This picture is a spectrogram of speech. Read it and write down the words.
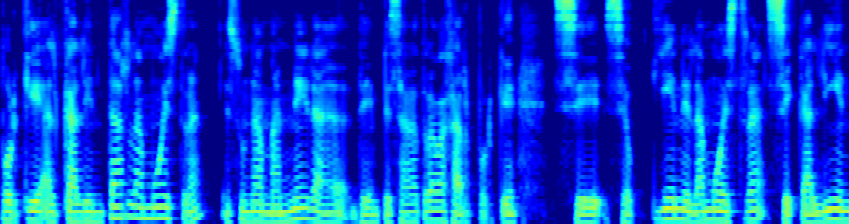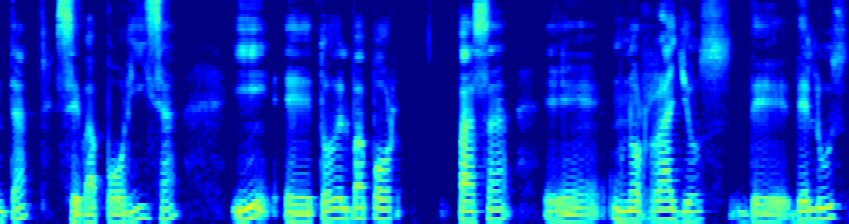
porque al calentar la muestra es una manera de empezar a trabajar porque se, obtiene la muestra, se calienta, se vaporiza y eh, todo el vapor pasa eh, unos rayos de, luz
